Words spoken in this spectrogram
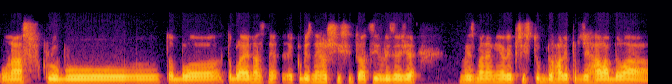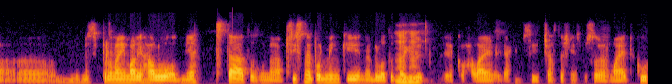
u nás v klubu to, bylo, to byla jedna z, ne, jakoby z nejhorších situací v lize, že my jsme neměli přístup do haly, protože hala byla, eh, my jsme si pronajímali halu od města, to znamená přísné podmínky, nebylo to mm-hmm. tak, mhm. že jako hala je nějakým si částečným způsobem v majetku,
